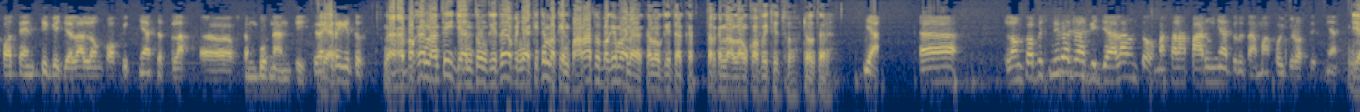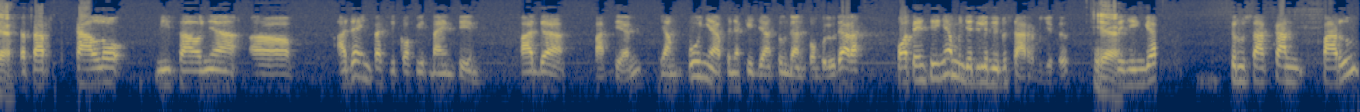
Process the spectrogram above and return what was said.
potensi gejala long COVID-nya setelah uh, sembuh nanti. Kira-kira ya. gitu. Nah, apakah nanti jantung kita penyakitnya makin parah atau bagaimana kalau kita terkena long COVID itu, dokter? Ya, uh, long COVID sendiri adalah gejala untuk masalah parunya terutama fibrosisnya. Ya. Tetap kalau misalnya uh, ada infeksi COVID-19 pada pasien yang punya penyakit jantung dan pembuluh darah, potensinya menjadi lebih besar begitu. Yeah. Sehingga kerusakan paru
